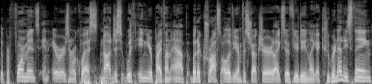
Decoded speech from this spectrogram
the performance and errors and requests, not just within your Python app, but across all of your infrastructure. Like, so if you're doing like a Kubernetes thing,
